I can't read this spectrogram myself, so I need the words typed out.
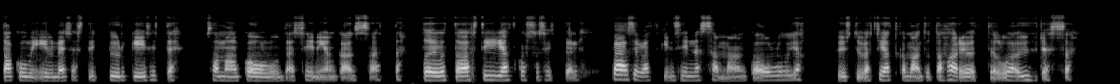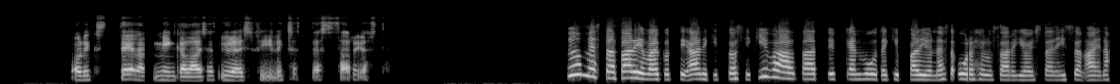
Takumi ilmeisesti pyrkii sitten samaan kouluun tämän Sinian kanssa, että toivottavasti jatkossa sitten pääsevätkin sinne samaan kouluun ja pystyvät jatkamaan tuota harjoittelua yhdessä. Oliko teillä minkälaiset yleisfiilikset tästä sarjasta? Minun mielestä sarja vaikutti ainakin tosi kivalta. Että tykkään muutenkin paljon näistä urheilusarjoista. Niissä on aina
